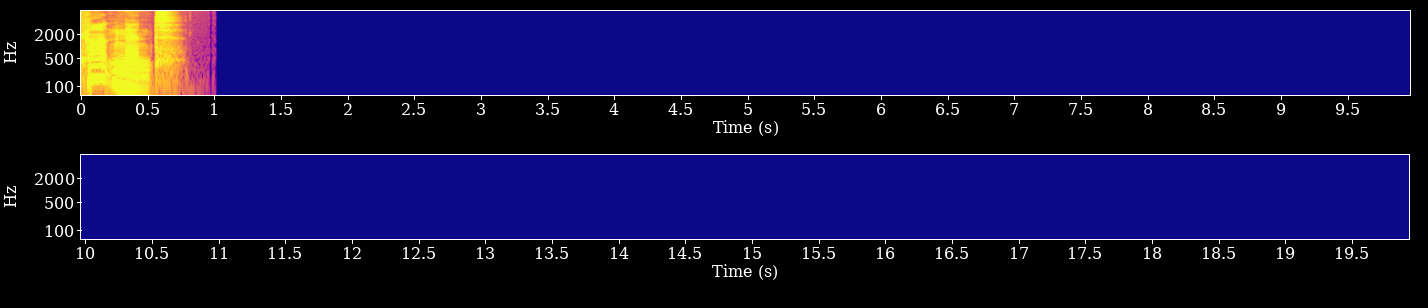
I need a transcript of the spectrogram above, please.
Continent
